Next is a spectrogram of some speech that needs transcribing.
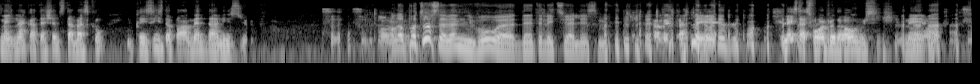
Maintenant, quand tu achètes du tabasco, ils précisent de ne pas en mettre dans les yeux. C'est clair. On n'a pas tous le même niveau euh, d'intellectualisme. Que je voulais que ça soit un peu drôle aussi. Mais on... c'est.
